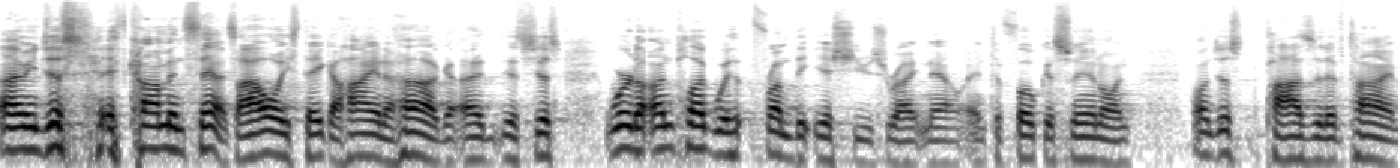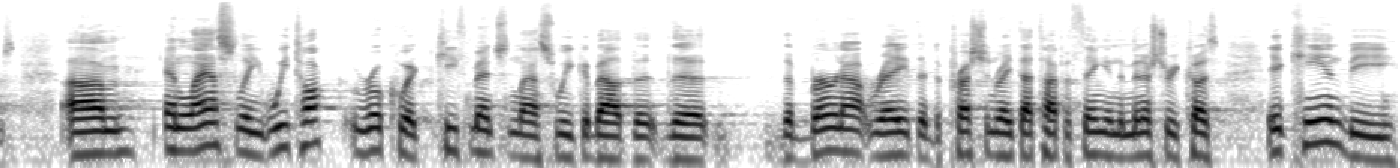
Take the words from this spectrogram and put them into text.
I mean, just it's common sense. I always take a high and a hug. it's just we're to unplug with, from the issues right now and to focus in on on just positive times. Um, and lastly, we talked real quick. Keith mentioned last week about the, the, the burnout rate, the depression rate, that type of thing in the ministry, because it can be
